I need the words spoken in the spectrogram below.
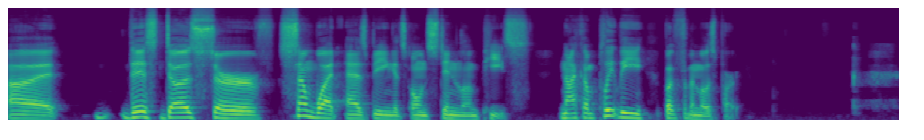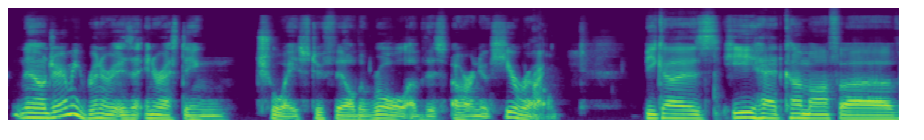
uh, this does serve somewhat as being its own standalone piece. Not completely, but for the most part. Now, Jeremy Renner is an interesting choice to fill the role of this of our new hero. Right. Because he had come off of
